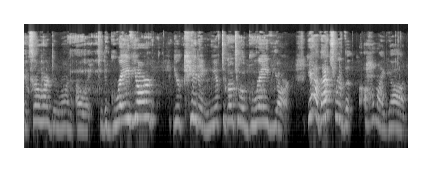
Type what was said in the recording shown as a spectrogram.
It's so hard to run. Oh, wait. To the graveyard? You're kidding. We have to go to a graveyard. Yeah, that's where the... Oh, my God.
